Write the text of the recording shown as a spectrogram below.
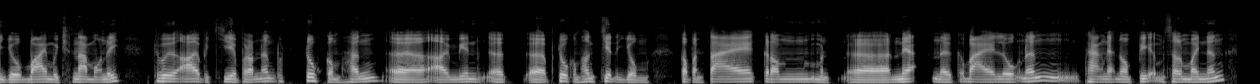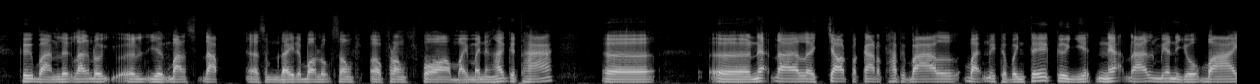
នយោបាយមួយឆ្នាំមកនេះ ធ្វើឲ្យប្រជាប្រដ្ឋនឹងផ្ទុះកំហឹងឲ្យមានផ្ទុះកំហឹងជាតិនិយមក៏ប៉ុន្តែក្រុមអ្នកនៅក្បែរលោកនឹងខាងអ្នកនាំពាក្យម្សិលមិញនឹងគឺបានលើកឡើងដោយយើងបានស្ដាប់សម្ដីរបស់លោកសុង France for មិញមិញនឹងហើយគឺថាអឺអ្នកដែលចោតប្រកាសរដ្ឋាភិបាលបែបនេះទៅវិញទេ គឺអ្នកដែលមាននយោបាយ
